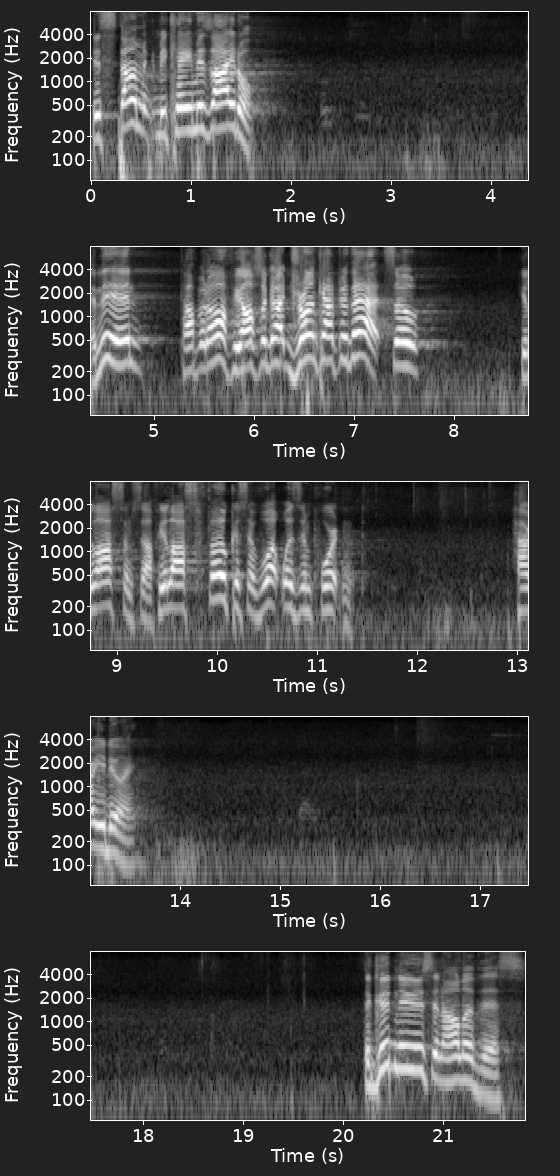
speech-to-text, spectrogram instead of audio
His stomach became his idol. And then Top it off, he also got drunk after that. So he lost himself. He lost focus of what was important. How are you doing? The good news in all of this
